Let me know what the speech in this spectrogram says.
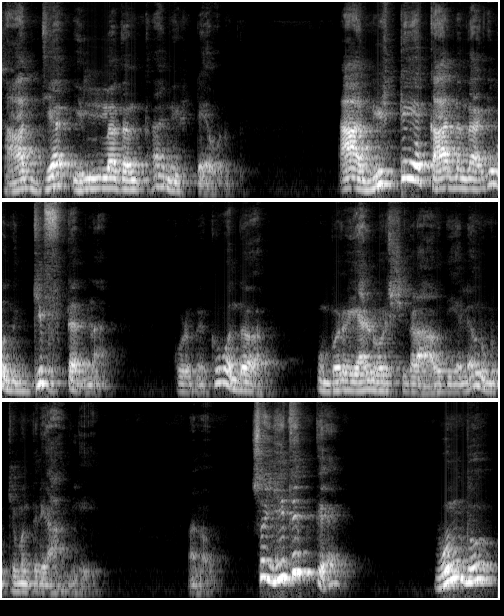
ಸಾಧ್ಯ ಇಲ್ಲದಂತಹ ನಿಷ್ಠೆ ಅವರದ್ದು. ಆ ನಿಷ್ಠೆಯ ಕಾರಣದಾಗಿ ಒಂದು ಗಿಫ್ಟನ್ನು ಕೊಡಬೇಕು. ಒಂದು ಒಬ್ಬರು ಎರಡು ವರ್ಷಗಳ ಅವಧಿಯಲ್ಲಿ ಅವರು ಮುಖ್ಯಮಂತ್ರಿ ಆಗಲಿ ಅನ್ನೋದು. ಸೊ ಇದಕ್ಕೆ ಒಂದು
